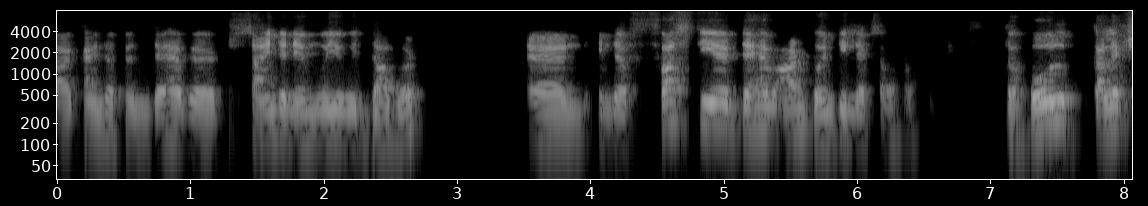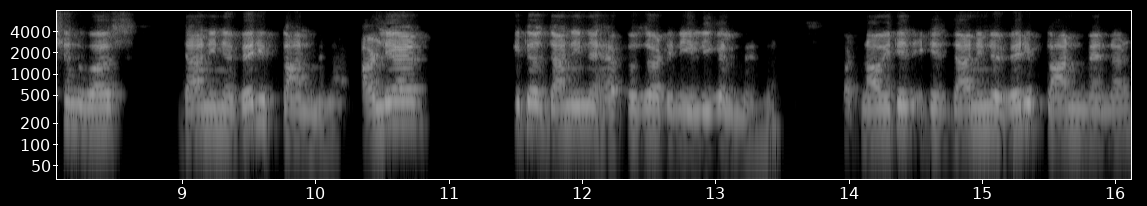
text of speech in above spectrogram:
uh, kind of, and they have signed an MOU with Dabur. And in the first year they have earned 20 lakhs out of it. The whole collection was done in a very planned manner. Earlier it was done in a haphazard and illegal manner. But now it is it is done in a very planned manner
